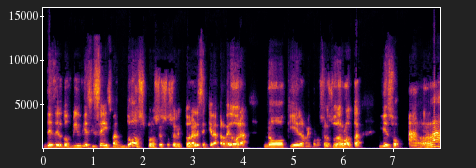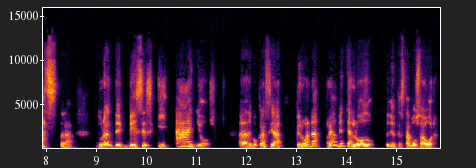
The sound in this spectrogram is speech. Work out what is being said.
desde el 2016, van dos procesos electorales en que la perdedora no quiere reconocer su derrota y eso arrastra durante meses y años a la democracia peruana realmente al lodo en el que estamos ahora.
